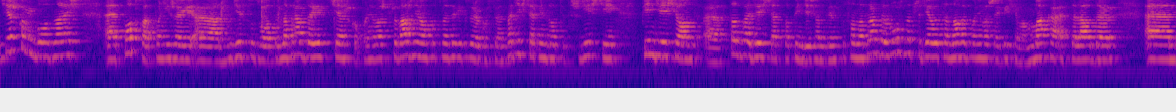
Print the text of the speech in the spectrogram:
ciężko mi było znaleźć e, podkład poniżej e, 20 zł. Naprawdę jest ciężko, ponieważ przeważnie mam kosmetyki, które kosztują 25 zł, 30, 50, e, 120, 150, więc to są naprawdę różne przedziały cenowe, ponieważ jak wiecie mam Maca, Estée Lauder, em,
